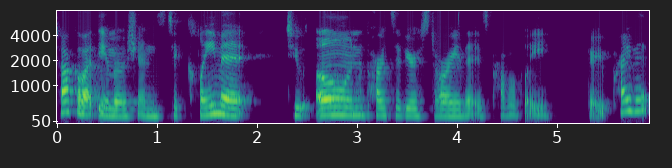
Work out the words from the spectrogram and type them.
talk about the emotions, to claim it, to own parts of your story that is probably very private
